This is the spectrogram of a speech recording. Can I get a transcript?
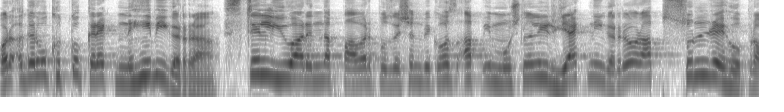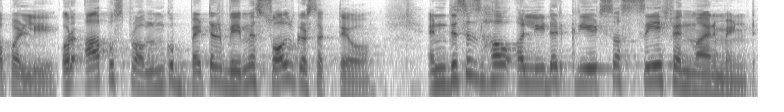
और अगर वो खुद को करेक्ट नहीं भी कर रहा still you are in the power position because आप इमोशनली रिएक्ट नहीं कर रहे हो और आप सुन रहे हो प्रॉपरली और आप उस प्रॉब्लम को बेटर वे में सॉल्व कर सकते हो। And this is how a leader creates a safe environment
